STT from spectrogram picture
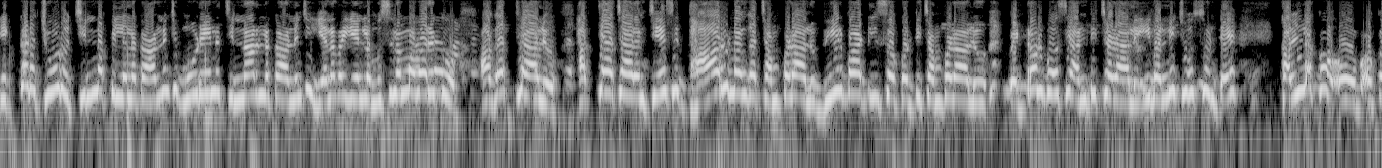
ఇక్కడ చూడు చిన్న పిల్లల కాడ నుంచి మూడేళ్ళ చిన్నారుల కాడ నుంచి ఎనభై ఏళ్ళ ముసలమ్మ వరకు అగత్యాలు అత్యాచారం చేసి దారుణంగా చంపడాలు బీర్ బాటిల్స్తో కొట్టి చంపడాలు పెట్రోల్ పోసి అంటించడాలు ఇవన్నీ చూస్తుంటే కళ్ళకు ఒక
